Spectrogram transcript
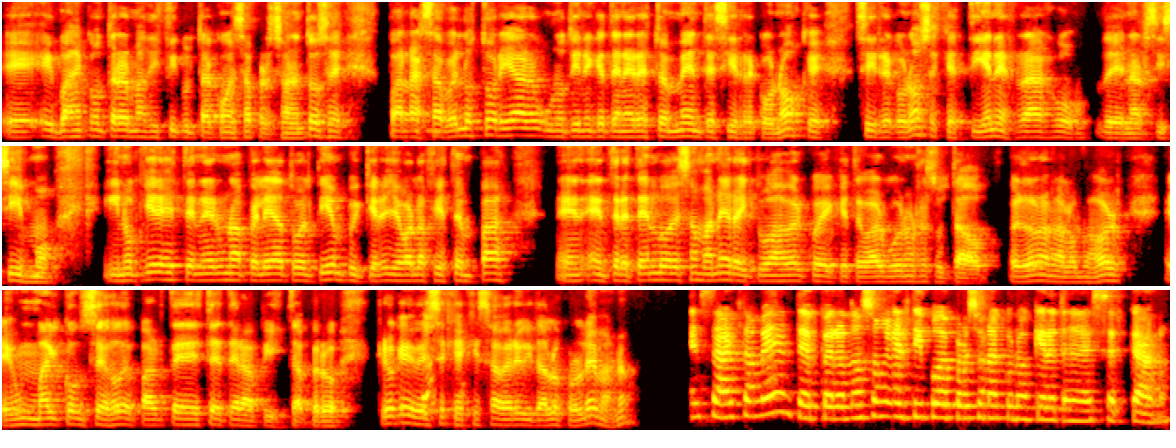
eh, eh, vas a encontrar más dificultad con esa persona. Entonces, para saberlo torear, uno tiene que tener esto en mente. Si, reconozque, si reconoces que tienes rasgos de narcisismo y no quieres tener una pelea todo el tiempo y quieres llevar la fiesta en paz, entretenlo de esa manera y tú vas a ver que, que te va a dar buenos resultados. Perdóname, a lo mejor es un mal consejo de parte de este terapista, pero creo que hay veces que hay que saber evitar los problemas, ¿no? Exactamente, pero no son el tipo de persona que uno quiere tener cercano.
